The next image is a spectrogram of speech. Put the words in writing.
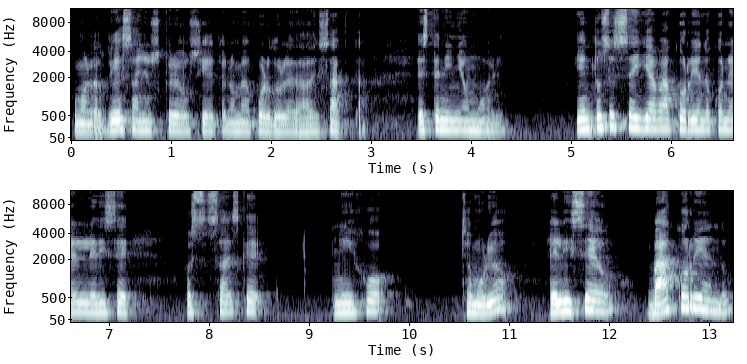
como los 10 años creo, 7, no me acuerdo la edad exacta, este niño muere. Y entonces ella va corriendo con él y le dice, pues sabes que mi hijo se murió. Eliseo va corriendo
